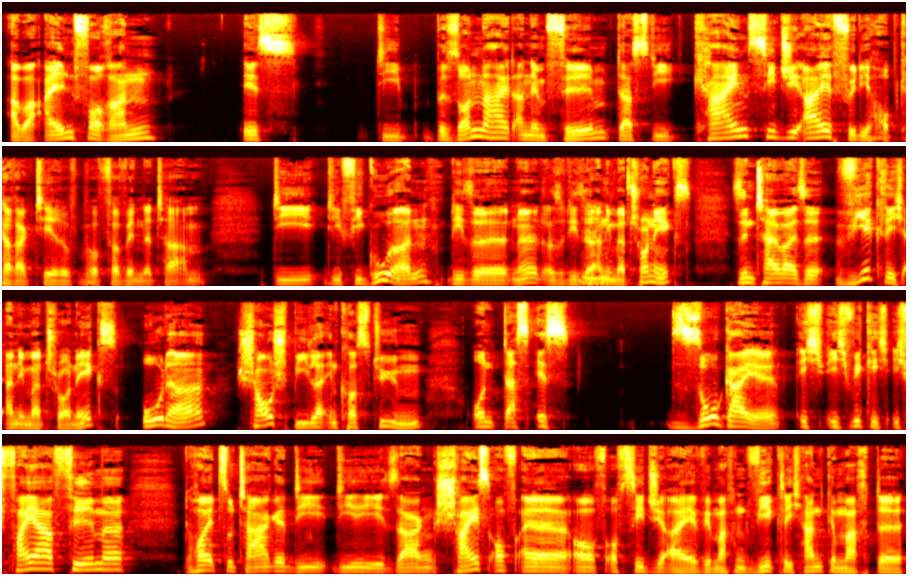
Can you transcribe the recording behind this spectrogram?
Aber allen voran ist die Besonderheit an dem Film, dass die kein CGI für die Hauptcharaktere ver- verwendet haben. Die, die Figuren, diese, ne, also diese Animatronics, sind teilweise wirklich Animatronics oder Schauspieler in Kostümen. Und das ist so geil. Ich, ich wirklich, ich feier Filme heutzutage, die, die sagen, scheiß auf, äh, auf, auf CGI, wir machen wirklich handgemachte,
